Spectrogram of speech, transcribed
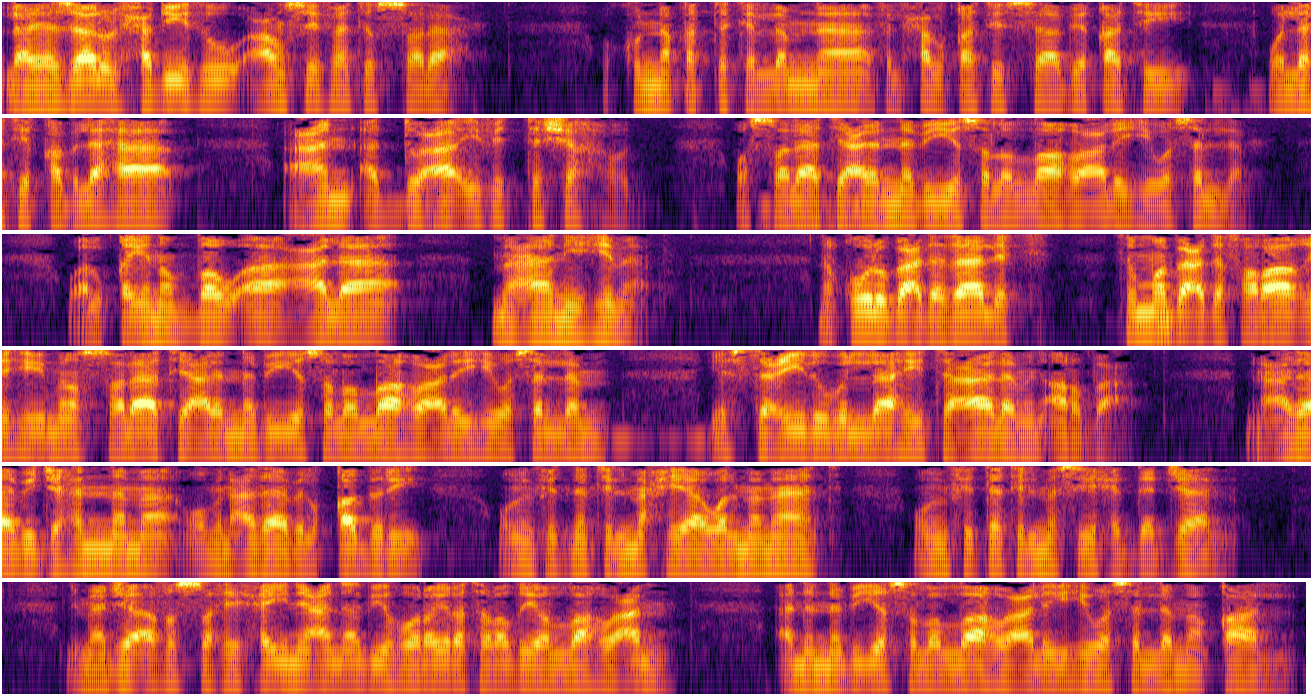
لا يزال الحديث عن صفة الصلاة. وكنا قد تكلمنا في الحلقة السابقة والتي قبلها عن الدعاء في التشهد والصلاة على النبي صلى الله عليه وسلم وألقينا الضوء على معانيهما. نقول بعد ذلك ثم بعد فراغه من الصلاة على النبي صلى الله عليه وسلم يستعيذ بالله تعالى من أربع من عذاب جهنم ومن عذاب القبر ومن فتنة المحيا والممات ومن فتنة المسيح الدجال. لما جاء في الصحيحين عن أبي هريرة رضي الله عنه أن النبي صلى الله عليه وسلم قال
